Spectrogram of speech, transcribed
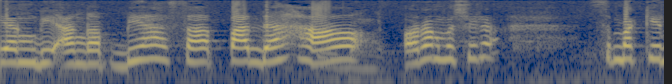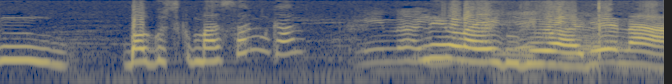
yang dianggap biasa. Padahal orang maksudnya semakin bagus kemasan kan Nilai nilai jualnya. Nah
